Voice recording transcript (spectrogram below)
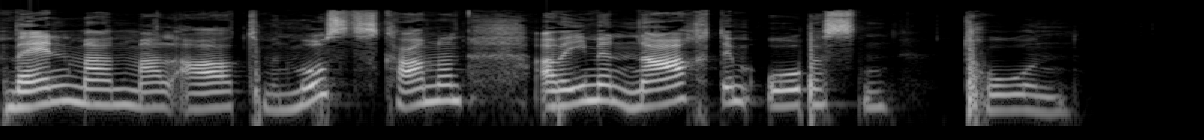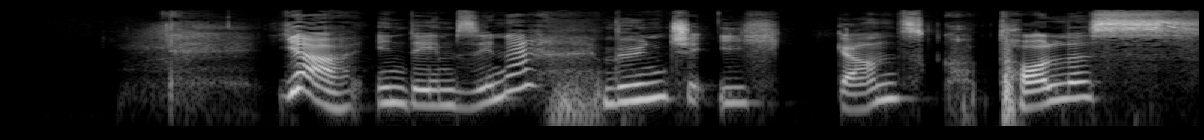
Wenn man mal atmen muss, das kann man, aber immer nach dem obersten Ton. Ja, in dem Sinne wünsche ich ganz tolles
